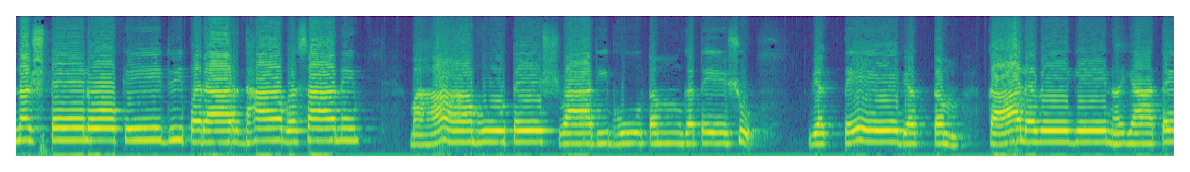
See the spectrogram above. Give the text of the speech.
नष्टे लोके द्विपरार्धावसाने महाभूतेष्वादिभूतम् गतेषु। व्यक्ते व्यक्तम् कालवेगेन याते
